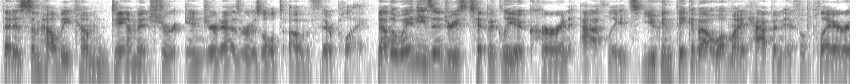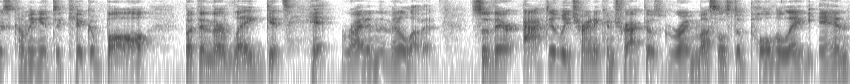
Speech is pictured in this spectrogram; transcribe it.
that has somehow become damaged or injured as a result of their play. Now, the way these injuries typically occur in athletes, you can think about what might happen if a player is coming in to kick a ball, but then their leg gets hit right in the middle of it. So they're actively trying to contract those groin muscles to pull the leg in,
